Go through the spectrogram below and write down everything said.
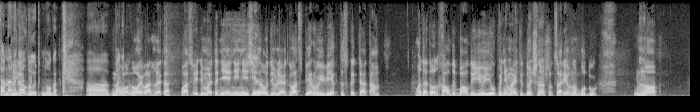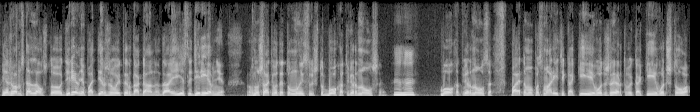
Там, наверное, Или... колдуют много. А, но, пон... но и вас же это, вас, видимо, это не, не, не сильно удивляет. 21 век, так сказать, а там вот это вот халды-балды ю-ю, понимаете, дочь наша царевна Будур. Но я же вам сказал, что деревня поддерживает Эрдогана, да, и если деревне внушать вот эту мысль, что Бог отвернулся, угу. Бог отвернулся. Поэтому посмотрите, какие вот жертвы, какие вот что.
